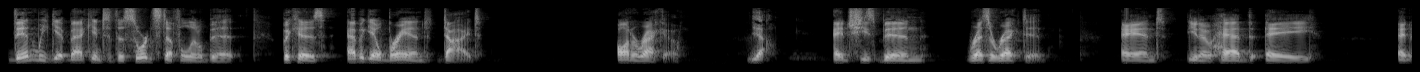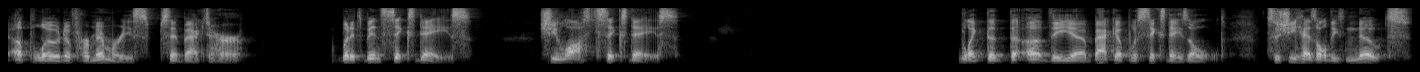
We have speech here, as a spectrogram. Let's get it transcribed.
Then we get back into the sword stuff a little bit because Abigail Brand died on Arakko. Yeah. and she's been resurrected and you know had a an upload of her memories sent back to her. But it's been 6 days. She lost 6 days. Like the the uh, the uh, backup was 6 days old. So she has all these notes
